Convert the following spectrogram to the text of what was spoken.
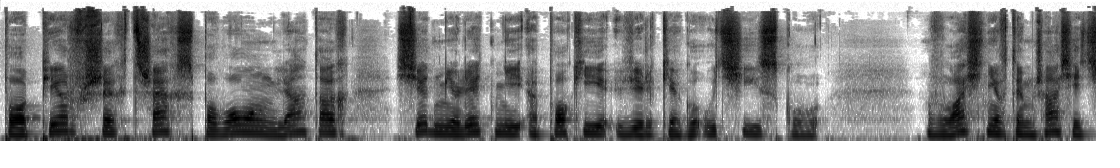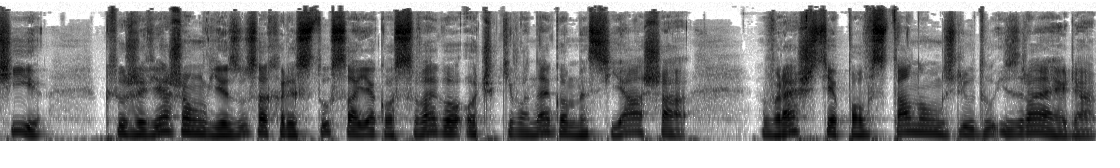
po pierwszych trzech z połową latach siedmioletniej epoki wielkiego ucisku. Właśnie w tym czasie ci, którzy wierzą w Jezusa Chrystusa jako swego oczekiwanego Mesjasza, wreszcie powstaną z ludu Izraela.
